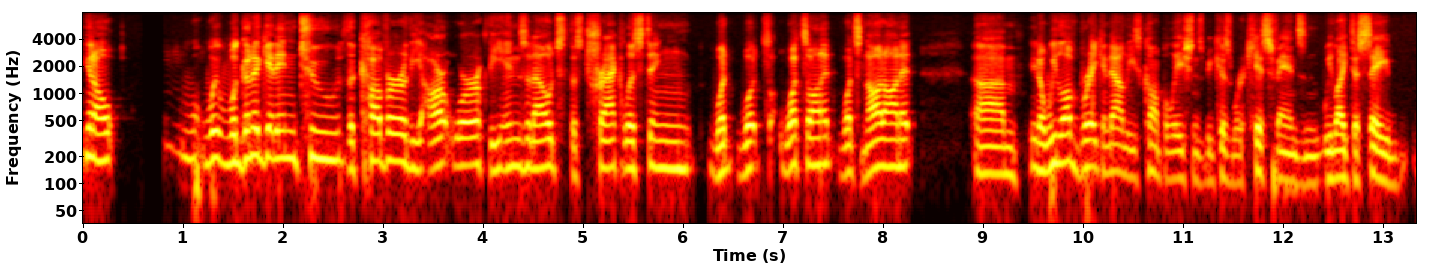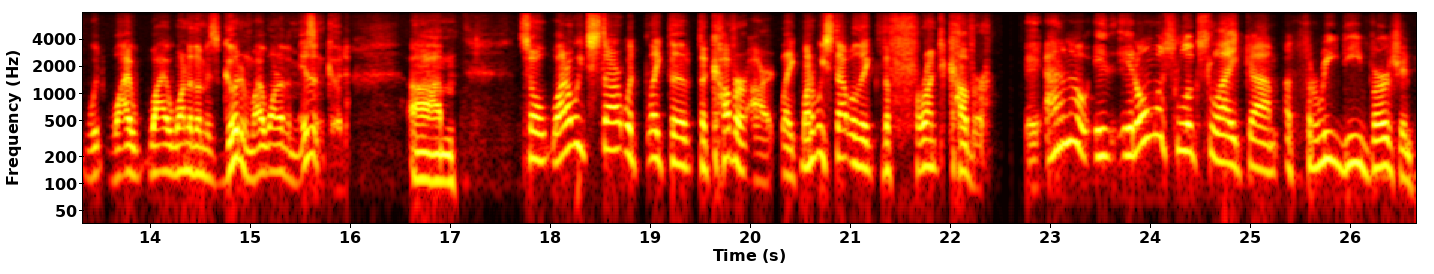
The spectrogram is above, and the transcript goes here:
you know, we- we're going to get into the cover, the artwork, the ins and outs, the track listing, what what's what's on it, what's not on it. Um, you know, we love breaking down these compilations because we're Kiss fans, and we like to say wh- why why one of them is good and why one of them isn't good. Um, so why don't we start with like the the cover art? Like, why don't we start with like the front cover? I don't know. It it almost looks like um, a 3D version.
